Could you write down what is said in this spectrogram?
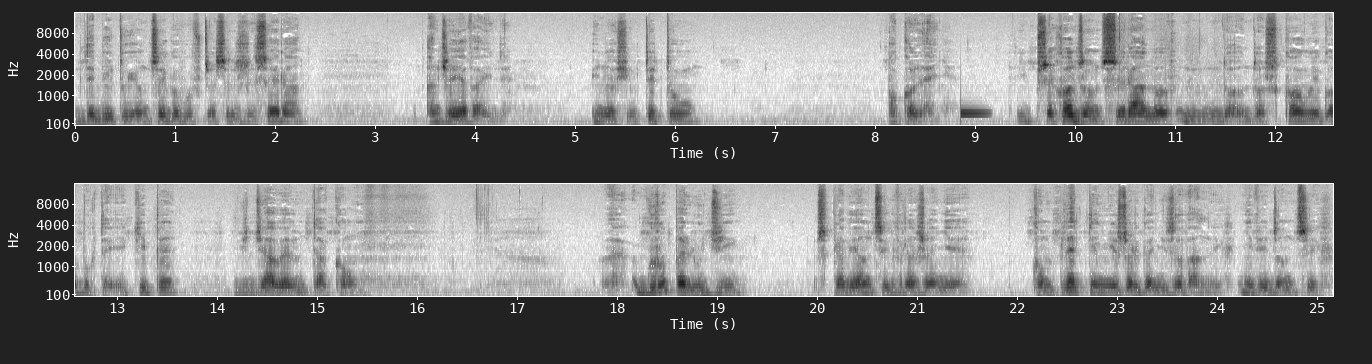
debiutującego wówczas reżysera Andrzeja Wajdy i nosił tytuł Pokolenie. I przechodząc rano do, do szkoły, obok tej ekipy, widziałem taką grupę ludzi sprawiających wrażenie kompletnie niezorganizowanych, nie wiedzących,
